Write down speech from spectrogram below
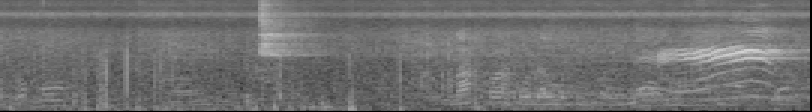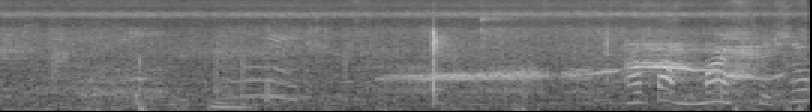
udah apa emas susu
